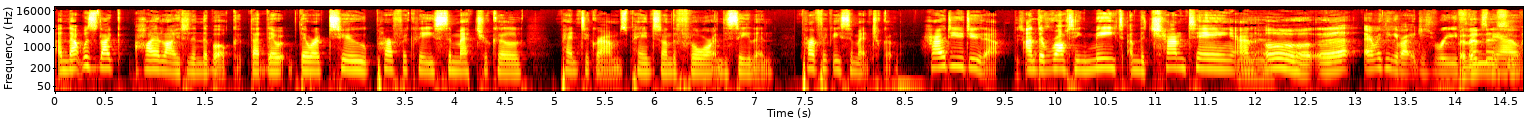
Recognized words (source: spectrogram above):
and that was like highlighted in the book that there there were two perfectly symmetrical pentagrams painted on the floor and the ceiling. Perfectly symmetrical. How do you do that? And the rotting meat and the chanting and Yeah. oh, uh, everything about it just really But then me out.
